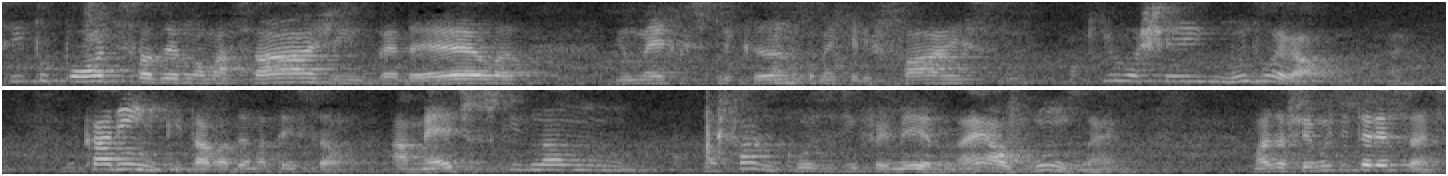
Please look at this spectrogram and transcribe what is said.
se tu podes fazer uma massagem no pé dela, e o médico explicando como é que ele faz. Aquilo eu achei muito legal. Né? Um carinho que estava dando atenção. Há médicos que não, não fazem coisas de enfermeiro, né? Alguns, né? Mas achei muito interessante.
